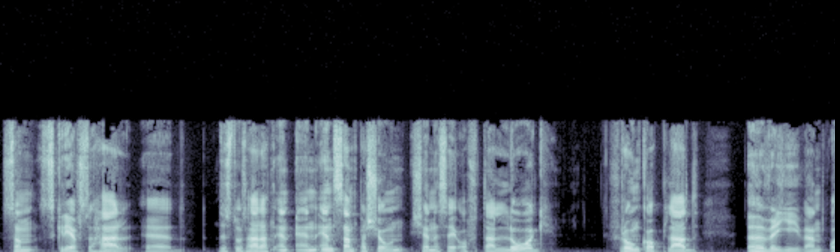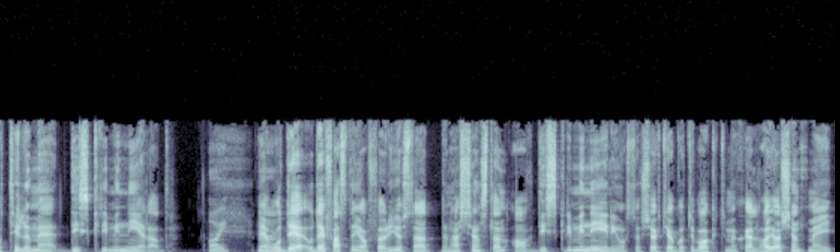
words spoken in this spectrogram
som skrev så här. eh, Det stod så här att en, en ensam person känner sig ofta låg, frånkopplad, övergiven och till och med diskriminerad. oj. Eh, Och, det, och det fastnade jag för, just här, den här känslan av diskriminering och så försökte jag gå tillbaka till mig själv. Har jag känt mig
